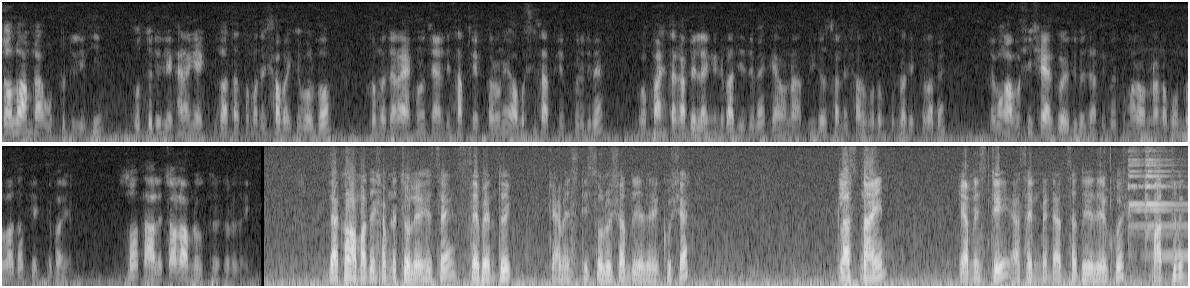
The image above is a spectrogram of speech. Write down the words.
চলো আমরা উত্তরটি লিখি। উত্তরটি লেখার আগে একটি কথা তোমাদের সবাইকে বলব। তোমরা যারা এখনও চ্যানেলটি সাবস্ক্রাইব করোনি, অবশ্যই সাবস্ক্রাইব করে দিবে। এবং পাশে থাকা বেল আইকনটি বাজিয়ে দেবে, কেননা ভিডিও চালে সর্বপ্রথম তোমরা দেখতে পাবে এবং অবশ্যই শেয়ার করে দিবে, যাতে করে তোমার অন্যান্য বন্ধু বান্ধব দেখতে পারে। সো তাহলে চলো আমরা উত্তরে চলে যাই। দেখো, আমাদের সামনে চলে এসেছে সেভেন্থ উইক কেমিস্ট্রি সলিউশন দুই হাজার একুশের। Class nine chemistry assignment answer দুই হাজার একুশ। মাধ্যমিক,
